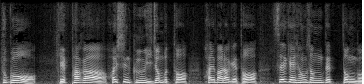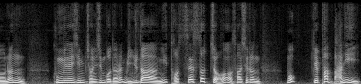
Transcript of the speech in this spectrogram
두고 개파가 훨씬 그 이전부터 활발하게 더 세게 형성됐던 거는 국민의힘 전신보다는 민주당이 더 셌었죠. 사실은 뭐 개파 많이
